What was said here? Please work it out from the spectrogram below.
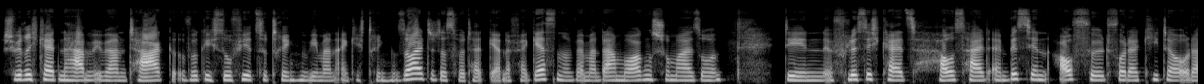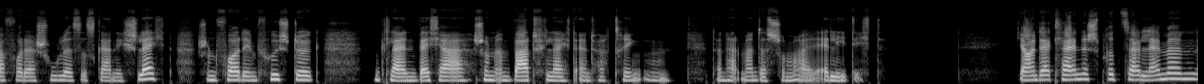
Schwierigkeiten haben, über am Tag wirklich so viel zu trinken, wie man eigentlich trinken sollte. Das wird halt gerne vergessen. Und wenn man da morgens schon mal so den Flüssigkeitshaushalt ein bisschen auffüllt vor der Kita oder vor der Schule, ist es gar nicht schlecht. Schon vor dem Frühstück einen kleinen Becher schon im Bad vielleicht einfach trinken. Dann hat man das schon mal erledigt. Ja, und der kleine Spritzer Lemon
